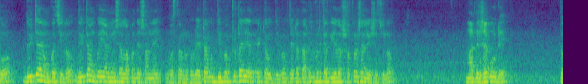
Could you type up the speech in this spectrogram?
গ দুইটা অঙ্ক ছিল। দুইটা অঙ্কই আমি ইনশাল্লাহ আপনাদের সামনে উপস্থাপন করব। একটা উদ্দীপক টোটালি একটা উদ্দীপক, যেটা দাখিল পরীক্ষা দুই হাজার সতেরো সালে এসেছিল মাদ্রাসা বোর্ডে। তো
